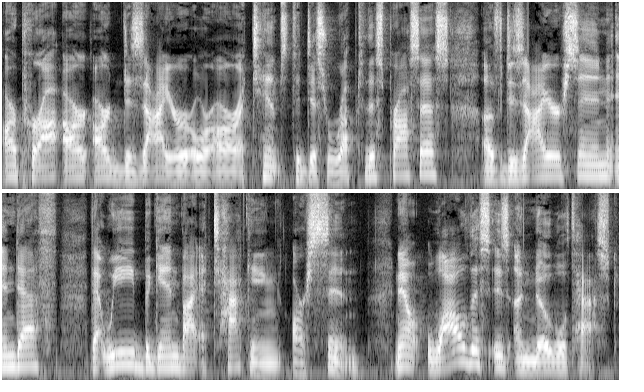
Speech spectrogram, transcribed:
our, pro, our our desire or our attempts to disrupt this process of desire, sin, and death that we begin by attacking our sin. Now, while this is a noble task,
